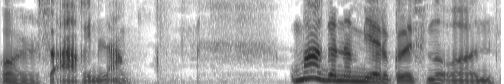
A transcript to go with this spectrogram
Or sa akin lang. Umaga ng Miyerkules noon,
